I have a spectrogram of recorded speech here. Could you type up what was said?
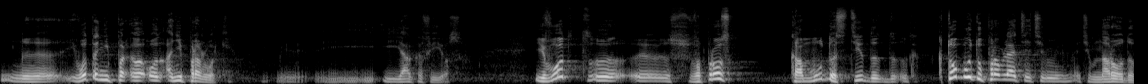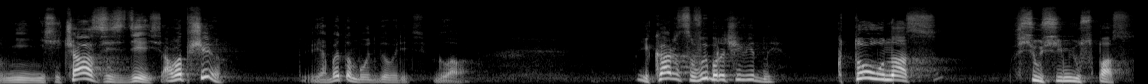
э, и вот они, он, они пророки, и, Яков, и Иосиф. И вот э, вопрос, кому достиг, кто будет управлять этим, этим народом не, не сейчас и здесь, а вообще? И об этом будет говорить глава. И кажется, выбор очевидный. Кто у нас всю семью спас?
